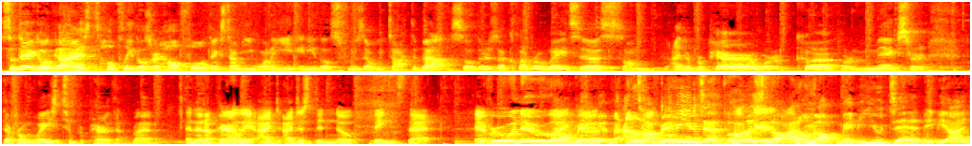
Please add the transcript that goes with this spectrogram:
So there you go, guys. Hopefully those are helpful next time you want to eat any of those foods that we talked about. So there's a clever way to some either prepare or cook or mix or different ways to prepare them. Right. And then apparently, I, I just didn't know things that everyone knew. Like, no, uh, I don't know. Maybe you did, but let us know. I don't know. Maybe you did. Maybe I,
